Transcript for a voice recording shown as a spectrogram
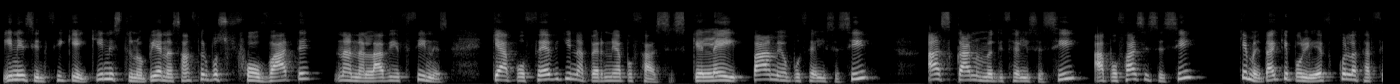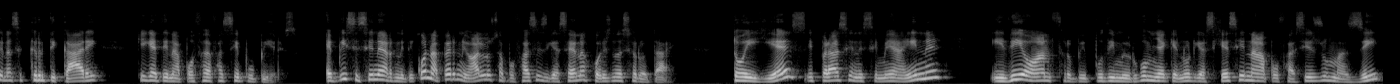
είναι η συνθήκη εκείνης στην οποία ένας άνθρωπος φοβάται να αναλάβει ευθύνες και αποφεύγει να παίρνει αποφάσεις. Και λέει πάμε όπου θέλεις εσύ, ας κάνουμε ό,τι θέλεις εσύ, αποφάσεις εσύ και μετά και πολύ εύκολα θα έρθει να σε κριτικάρει και για την απόφαση που πήρες. Επίσης είναι αρνητικό να παίρνει ο άλλος αποφάσεις για σένα χωρίς να σε ρωτάει. Το υγιές, η πράσινη σημαία είναι οι δύο άνθρωποι που δημιουργούν μια καινούρια σχέση να αποφασίζουν μαζί,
